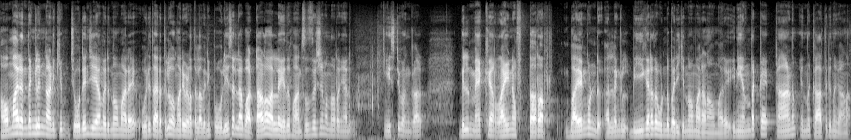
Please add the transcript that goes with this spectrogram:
അവന്മാരെന്തെങ്കിലും കാണിക്കും. ചോദ്യം ചെയ്യാൻ വരുന്നവന്മാരെ ഒരു തരത്തിലും അവന്മാർ വിടത്തില്ല. അതിന് പോലീസല്ല പട്ടാളോ അല്ല ഏത് ഫാൻസ് അസോസിയേഷൻ എന്ന് പറഞ്ഞാലും. East Bengal will make a reign of terror ഭയം കൊണ്ട് അല്ലെങ്കിൽ ഭീകരത കൊണ്ട് ഭരിക്കുന്നവന്മാരാണ് അവന്മാർ ഇനി എന്തൊക്കെ കാണും എന്ന് കാത്തിരുന്ന് കാണാം.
